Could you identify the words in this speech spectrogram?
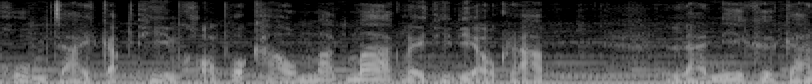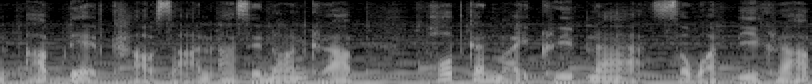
ภูมิใจกับทีมของพวกเขามากๆเลยทีเดียวครับและนี่คือการอัปเดตข่าวสารอาร์เซนอลครับ พบกันใหม่คลิปหน้า สวัสดีครับ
